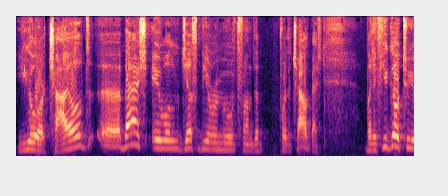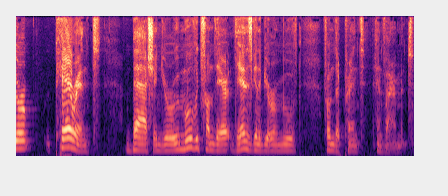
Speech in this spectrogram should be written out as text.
your child uh, bash, it will just be removed from the for the child bash. But if you go to your parent bash and you remove it from there, then it's going to be removed from the print environment.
